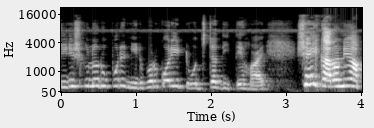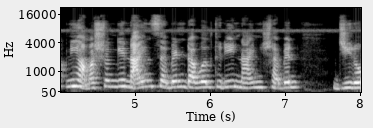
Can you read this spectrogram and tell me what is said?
জিনিসগুলোর উপরে নির্ভর করেই ডোজটা দিতে হয়। সেই কারণে আপনি আমার সঙ্গে nine seven double three nine seven zero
